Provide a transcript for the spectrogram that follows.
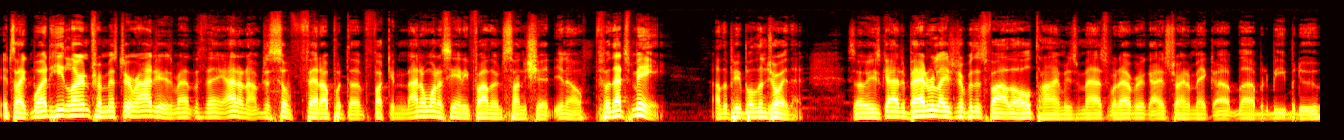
it's like what he learned from Mr. Rogers about the thing. I don't know. I'm just so fed up with the fucking. I don't want to see any father and son shit, you know. So that's me. Other people enjoy that. So he's got a bad relationship with his father the whole time. He's a mess, whatever. The guy's trying to make up, blah, blah, blah, blah,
